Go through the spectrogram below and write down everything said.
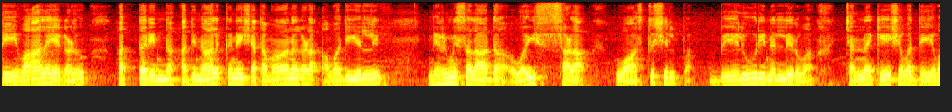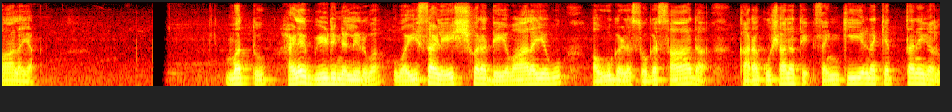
ದೇವಾಲಯಗಳು ಹತ್ತರಿಂದ ಹದಿನಾಲ್ಕನೇ ಶತಮಾನಗಳ ಅವಧಿಯಲ್ಲಿ ನಿರ್ಮಿಸಲಾದ ಹೊಯ್ಸಳ ವಾಸ್ತುಶಿಲ್ಪ ಬೇಲೂರಿನಲ್ಲಿರುವ ಚನ್ನಕೇಶವ ದೇವಾಲಯ. ಮತ್ತು ಹಳೆಬೀಡಿನಲ್ಲಿರುವ ಹೊಯ್ಸಳೇಶ್ವರ ದೇವಾಲಯವು ಅವುಗಳ ಸೊಗಸಾದ ಕರಕುಶಲತೆ, ಸಂಕೀರ್ಣ ಕೆತ್ತನೆಗಳು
